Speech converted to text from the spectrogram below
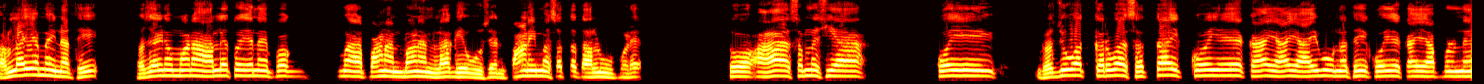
હલાય એમય નથી. હજાયણો માણા હાલે તો એને પગમાં પાણા ને બાણા લાગે એવું છે અને પાણીમાં સતત હાલવું પડે. તો આ સમસ્યા કોઈ રજૂઆત કરવા છતાંય કોઈએ કાંઈ આ આવ્યું નથી, કોઈએ કાંઈ આપણને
